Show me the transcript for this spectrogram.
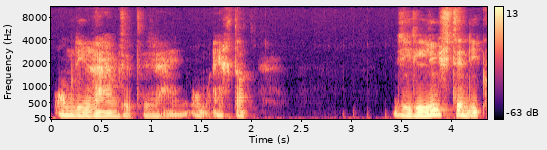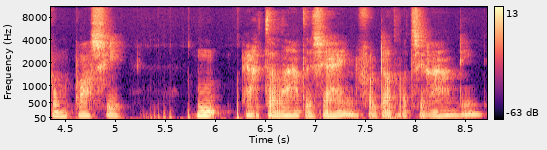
om die ruimte te zijn, om echt dat, die liefde en die compassie er te laten zijn voor dat wat zich aandient,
